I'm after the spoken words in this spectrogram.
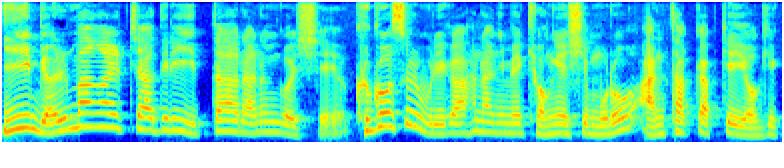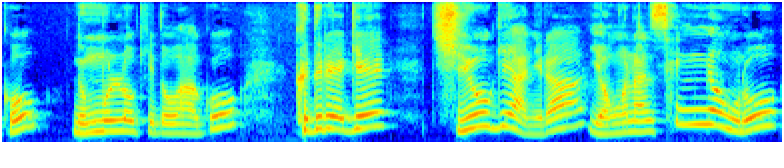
이 멸망할 자들이 있다라는 것이에요. 그것을 우리가 하나님의 경외심으로 안타깝게 여기고 눈물로 기도하고 그들에게 지옥이 아니라 영원한 생명으로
